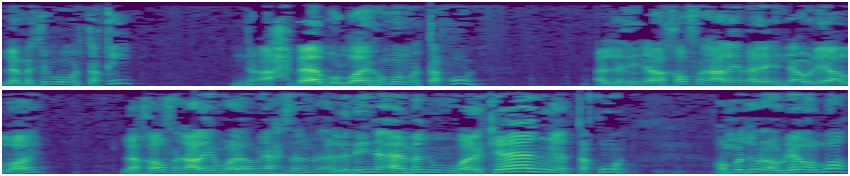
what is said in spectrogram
لما تبقوا متقين إن أحباب الله هم المتقون. الذين لا خوف عليهم ألا إن أولياء الله لا خوف عليهم ولا هم يحزنون. الذين آمنوا وكانوا يتقون هم دول أولياء الله.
